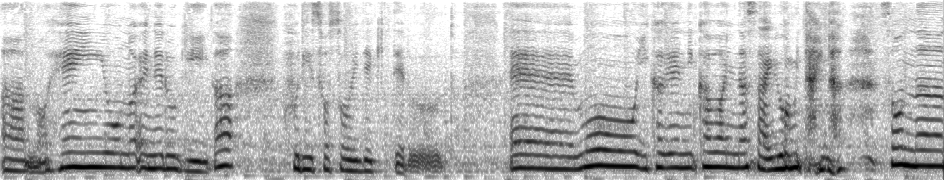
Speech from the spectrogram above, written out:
あの変容のエネルギーが降り注いできてると。えー、もういい加減に変わりなさいよみたいな そんな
